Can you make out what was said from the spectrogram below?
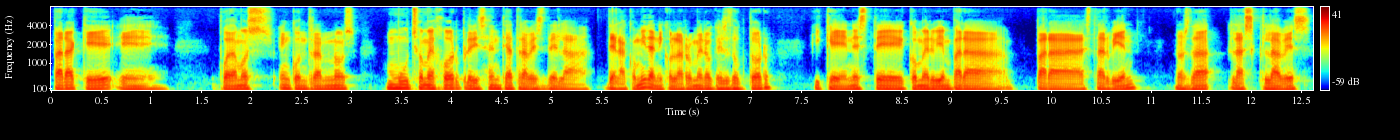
para que eh, podamos encontrarnos mucho mejor precisamente a través de la, de la comida. Nicolás Romero, que es doctor y que en este comer bien para, para estar bien nos da las claves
